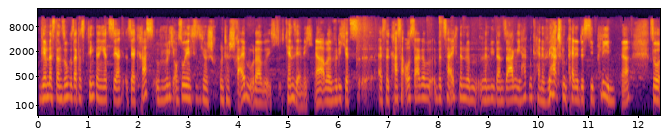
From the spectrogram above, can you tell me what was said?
die haben das dann so gesagt, das klingt dann jetzt sehr, sehr krass, würde ich auch so nicht unterschreiben oder ich, ich kenne sie ja nicht, ja, aber würde ich jetzt äh, als eine krasse Aussage bezeichnen, wenn, wenn die dann sagen, die hatten keine Werte und keine Disziplin, ja. So,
